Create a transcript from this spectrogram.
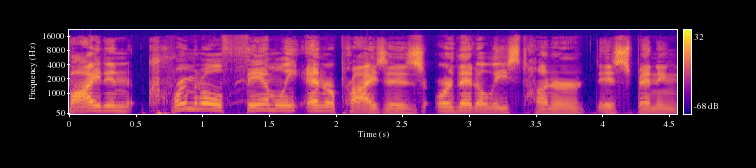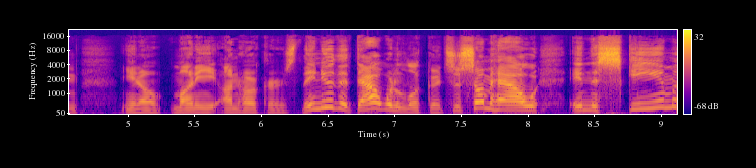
Biden criminal family enterprises, or that at least Hunter is spending, you know, money on hookers. They knew that that wouldn't look good. So somehow, in the scheme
